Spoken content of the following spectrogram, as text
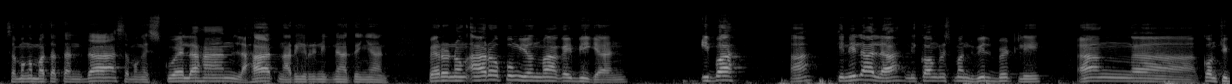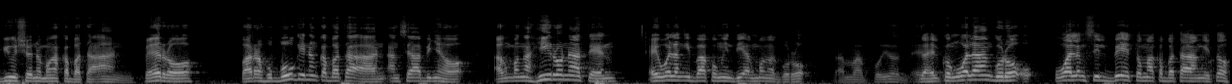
Sa mga matatanda, sa mga eskwelahan, lahat, naririnig natin yan. Pero nung araw pong yun, mga kaibigan, iba, ha? kinilala ni Congressman Wilbert Lee ang ah, contribution ng mga kabataan. Pero, para hubugin ang kabataan, ang sabi niya ho, ang mga hero natin ay walang iba kung hindi ang mga guro. Tama po yun. Eh, Dahil kung wala ang guro, walang silbi ito mga kabataang ito.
